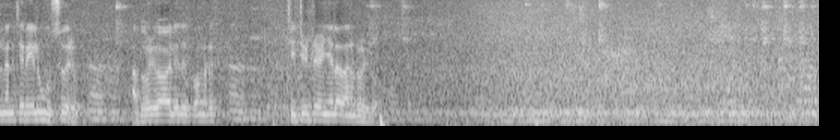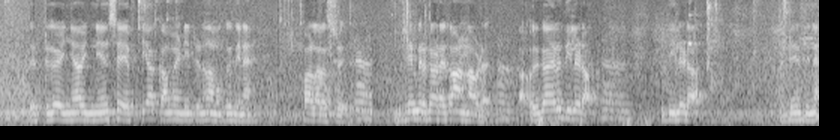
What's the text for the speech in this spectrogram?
ഇങ്ങനെ ചെറിയ ലൂസ് വരും. അത് ഒഴിവാവില്ല ഇതിപ്പോൾ അങ്ങോട്ട്. ചിറ്റിയിട്ട് കഴിഞ്ഞാൽ അത് അങ്ങോട്ട് ഒഴിവാകും ഇട്ട് കഴിഞ്ഞാൽ പിന്നെയും സേഫ്റ്റി ആക്കാൻ വേണ്ടിയിട്ടാണ് നമുക്ക് ഇതിനെ കളറസ്റ്റ് ആ. ഷെമീർ കാണണം അവിടെ. ഒരു കാര്യം ഇതിലിടാം. ഇതിലിടാം. എന്നിട്ട് ഇതിനെ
